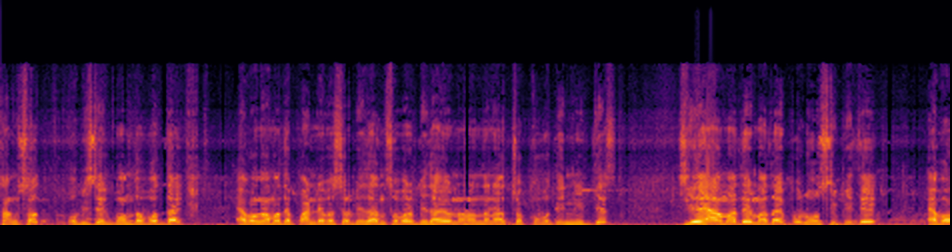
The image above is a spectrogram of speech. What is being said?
সাংসদ অভিষেক বন্দ্যোপাধ্যায় এবং আমাদের পাণ্ডবেশ্বর বিধানসভার বিধায়ক নরেন্দ্রনাথ চক্রবর্তীর নির্দেশ যে আমাদের মাদাইপুর ওসিপিতে এবং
